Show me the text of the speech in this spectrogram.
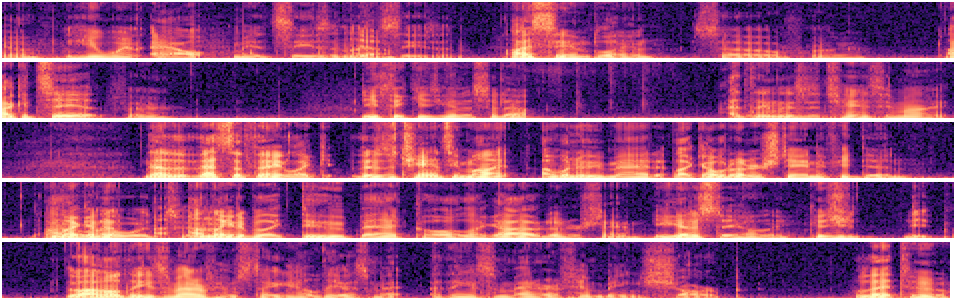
Yeah, he went out mid season last Yeah. season. I see him playing. So okay, I could see it. fair. Do you think he's gonna sit out? I think there's a chance he might. Now th- that's the thing. Like, there's a chance he might. I wouldn't be mad. Like, I would understand if he did. I'm I not w- I gonna. would too. I'm not gonna be like, dude, bad call. Like, I would understand. You got to stay healthy because you. you- Well, I don't think it's a matter of him staying healthy. It's ma- I think it's a matter of him being sharp. Well, that too.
